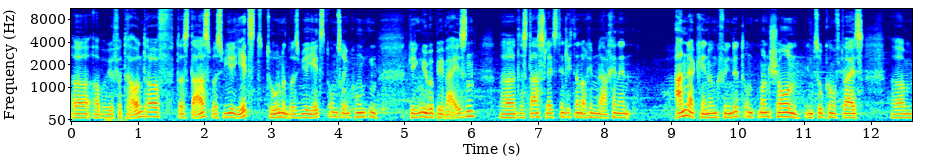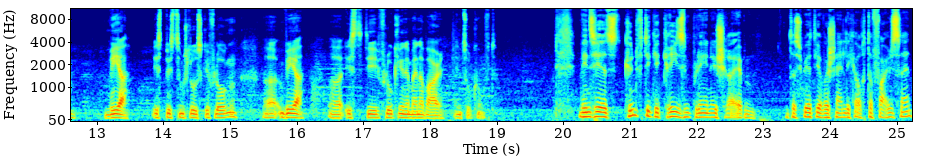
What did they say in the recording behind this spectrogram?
äh, aber wir vertrauen darauf, dass das, was wir jetzt tun und was wir jetzt unseren Kunden gegenüber beweisen, äh, dass das letztendlich dann auch im Nachhinein Anerkennung findet und man schon in Zukunft weiß, ähm, wer ist bis zum Schluss geflogen, äh, wer ist die Fluglinie meiner Wahl in Zukunft. Wenn Sie jetzt künftige Krisenpläne schreiben, und das wird ja wahrscheinlich auch der Fall sein,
